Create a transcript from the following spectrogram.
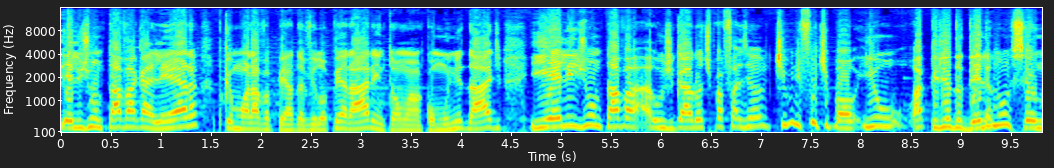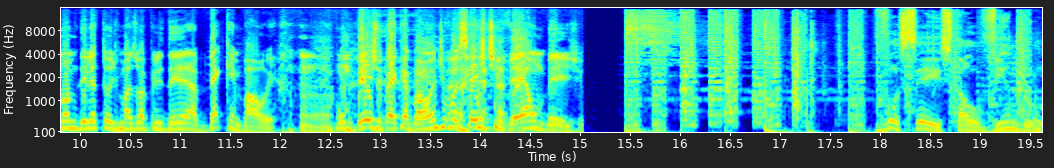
ele juntava a galera, porque eu morava perto da Vila Operária, então é uma comunidade, e ele juntava os garotos para fazer o time de futebol. E o apelido dele, eu não sei o nome dele até hoje, mas o apelido dele era Beckenbauer. Um beijo, Beckenbauer. Onde você estiver, um beijo. Você está ouvindo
